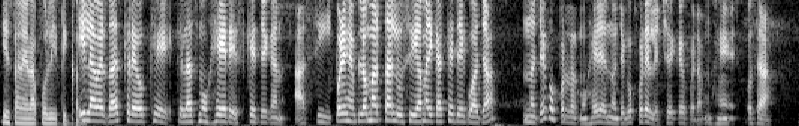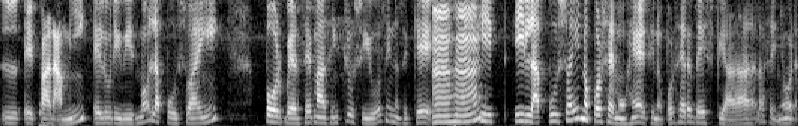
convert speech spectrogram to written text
y están en la política. Y la verdad creo que, que las mujeres que llegan así, por ejemplo, Marta Lucía, marica, que llegó allá, no llegó por las mujeres, no llegó por el hecho de que fuera mujer. O sea, eh, para mí, el uribismo la puso ahí por verse más inclusivos y no sé qué. y, y la puso ahí no por ser mujer, sino por ser despiadada la señora.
